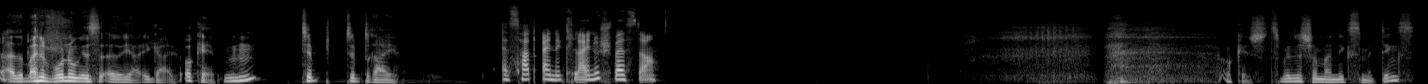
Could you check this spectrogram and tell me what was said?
Also meine Wohnung ist, äh, ja, egal. Okay. Mhm. Tipp, Tipp 3. Es hat eine kleine Schwester. Okay, zumindest schon mal nichts mit Dings.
